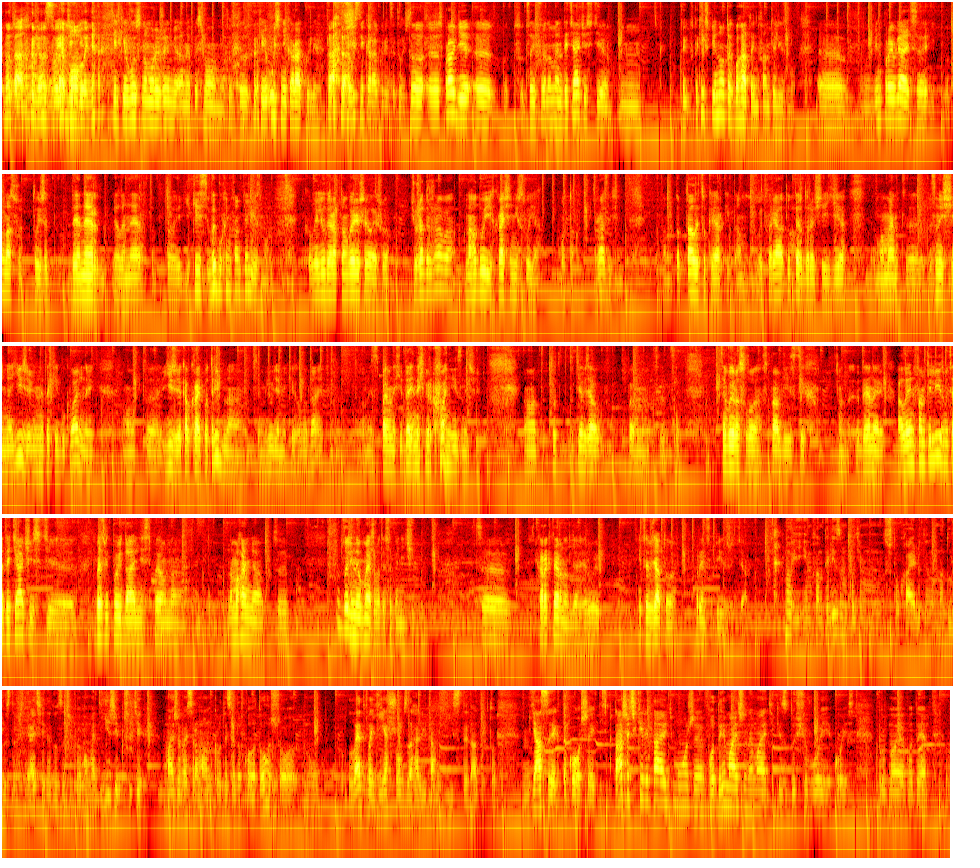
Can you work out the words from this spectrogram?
Ну так, у нього своє мовлення. Тільки в усному режимі, а не в письмовому. Тобто такі усні каракулі. Так, так, усні каракулі, це точно. То е, справді е, цей феномен дитячості в таких спільнотах багато інфантилізму. Е, Він проявляється от у нас той же ДНР, ЛНР, тобто якийсь вибух інфантилізму, коли люди раптом вирішили, що чужа держава нагодує їх краще, ніж своя. От так от, раз і все. Там топтали цукерки, там витворяли. Тут теж, до речі, є момент е, знищення їжі, він не такий буквальний. От, е, їжі, яка вкрай потрібна цим людям, які голодають, вони з певних ідейних міркувань її знищують. От, тут, тут я взяв певно, це, це, це виросло справді із цих ДНРів. Але інфантилізм, ця дитячість, е, безвідповідальність, певна, намагання е, ну, взагалі не обмежувати себе нічим. Це характерно для героїв. І це взято, в принципі, із життя. Ну і інфантилізм потім штовхає людину на дуже страшні речі. І ти тут зачепив момент їжі. По суті, майже весь роман крутиться довкола того, що ну ледве є що взагалі там їсти. Да? Тобто м'ясо як такого, ще якісь пташечки літають, може, води майже немає, тільки з дощової якоїсь брудної води.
